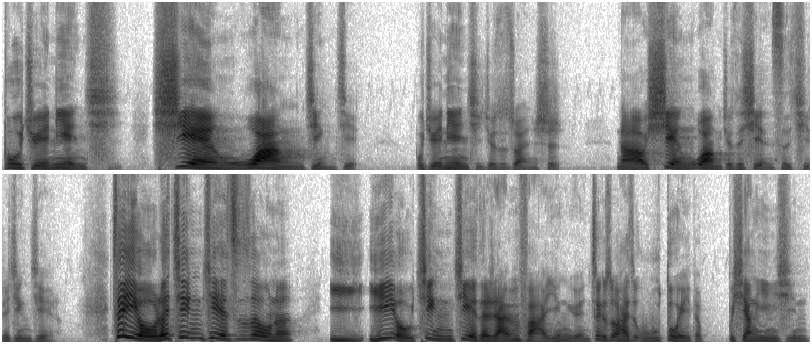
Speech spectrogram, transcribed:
不觉念起现忘境界，不觉念起就是转世，然后现忘就是现世起了境界。这有了境界之后呢，已已有境界的染法因缘，这个时候还是无对的，不相应心。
